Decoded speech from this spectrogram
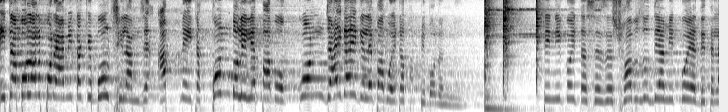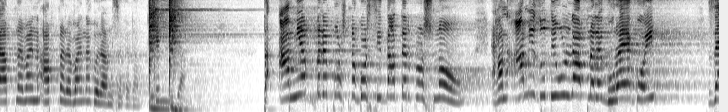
এইটা বলার পরে আমি তাকে বলছিলাম যে, আপনি এটা কোন দলিলে পাবো? কোন জায়গায় গেলে পাবো? এটা আপনি বলেন নাই। তিনি কইতাছে যে, সব যদি আমি কয়ে দিই, তাহলে আপনার বাইনা আপনারা বাইনা করে আনছে কেটা কেন তা আমি আপনারা প্রশ্ন করছি, দাঁতের প্রশ্ন। এখন আমি যদি উল্টা আপনারা ঘুরাইয়া কই, যে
